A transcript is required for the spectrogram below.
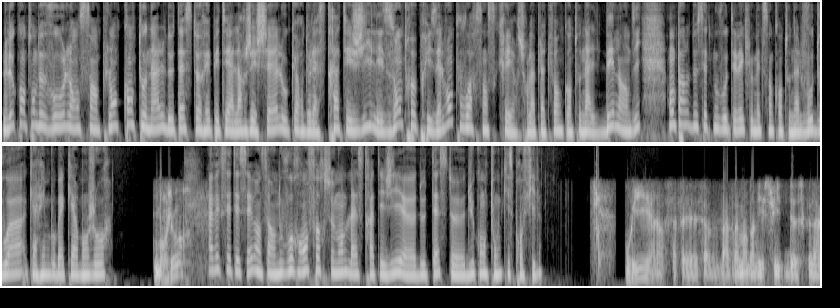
Le canton de Vaud lance un plan cantonal de tests répétés à large échelle. Au cœur de la stratégie, les entreprises, elles vont pouvoir s'inscrire sur la plateforme cantonale dès lundi. On parle de cette nouveauté avec le médecin cantonal vaudois, Karim Boubaker. Bonjour. Bonjour. Avec cet essai, ben, c'est un nouveau renforcement de la stratégie euh, de test euh, du canton qui se profile. Oui, alors ça fait ça va vraiment dans les suites de ce que la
